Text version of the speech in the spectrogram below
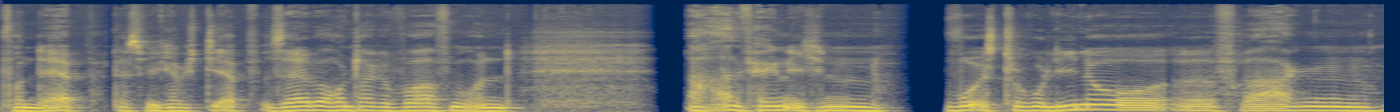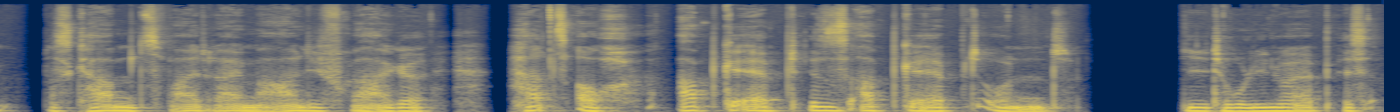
von der App. Deswegen habe ich die App selber runtergeworfen und nach anfänglichen Wo ist Togolino äh, Fragen, das kam zwei, dreimal die Frage, hat es auch abgeappt, ist es abgeappt und die Togolino-App ist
